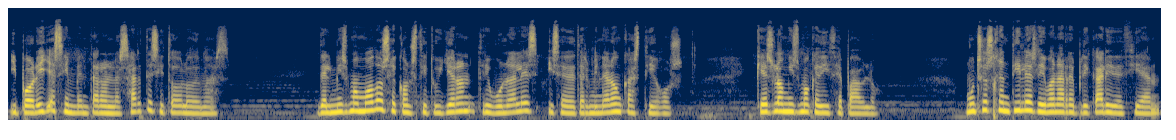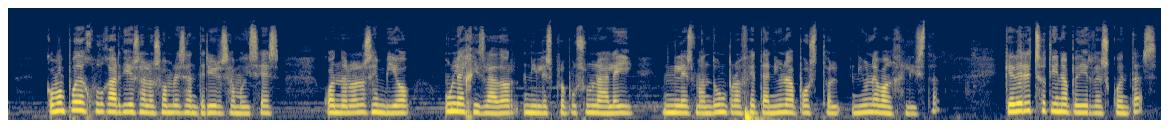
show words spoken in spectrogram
y por ellas inventaron las artes y todo lo demás. Del mismo modo se constituyeron tribunales y se determinaron castigos, que es lo mismo que dice Pablo. Muchos gentiles le iban a replicar y decían, ¿Cómo puede juzgar Dios a los hombres anteriores a Moisés cuando no los envió un legislador, ni les propuso una ley, ni les mandó un profeta, ni un apóstol, ni un evangelista? ¿Qué derecho tiene a pedirles cuentas?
